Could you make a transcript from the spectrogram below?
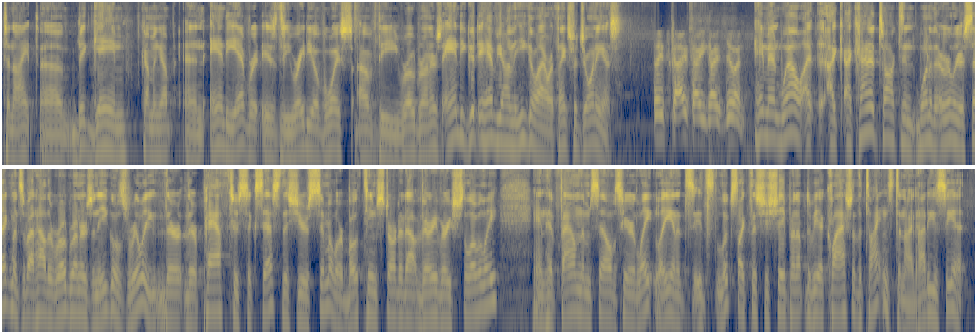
tonight. Uh, big game coming up, and Andy Everett is the radio voice of the Roadrunners. Andy, good to have you on the Eagle Hour. Thanks for joining us. Thanks, guys. How you guys doing? Hey, man. Well, I, I, I kind of talked in one of the earlier segments about how the Roadrunners and Eagles really their their path to success this year is similar. Both teams started out very very slowly and have found themselves here lately, and it's it looks like this is shaping up to be a clash of the Titans tonight. How do you see it?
